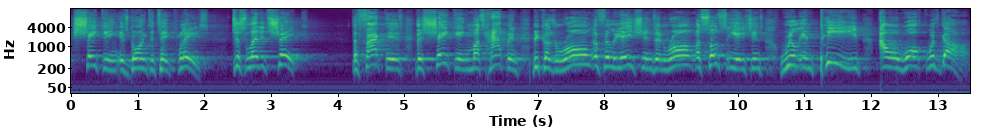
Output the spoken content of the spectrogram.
shaking is going to take place. Just let it shake. The fact is, the shaking must happen because wrong affiliations and wrong associations will impede our walk with God.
